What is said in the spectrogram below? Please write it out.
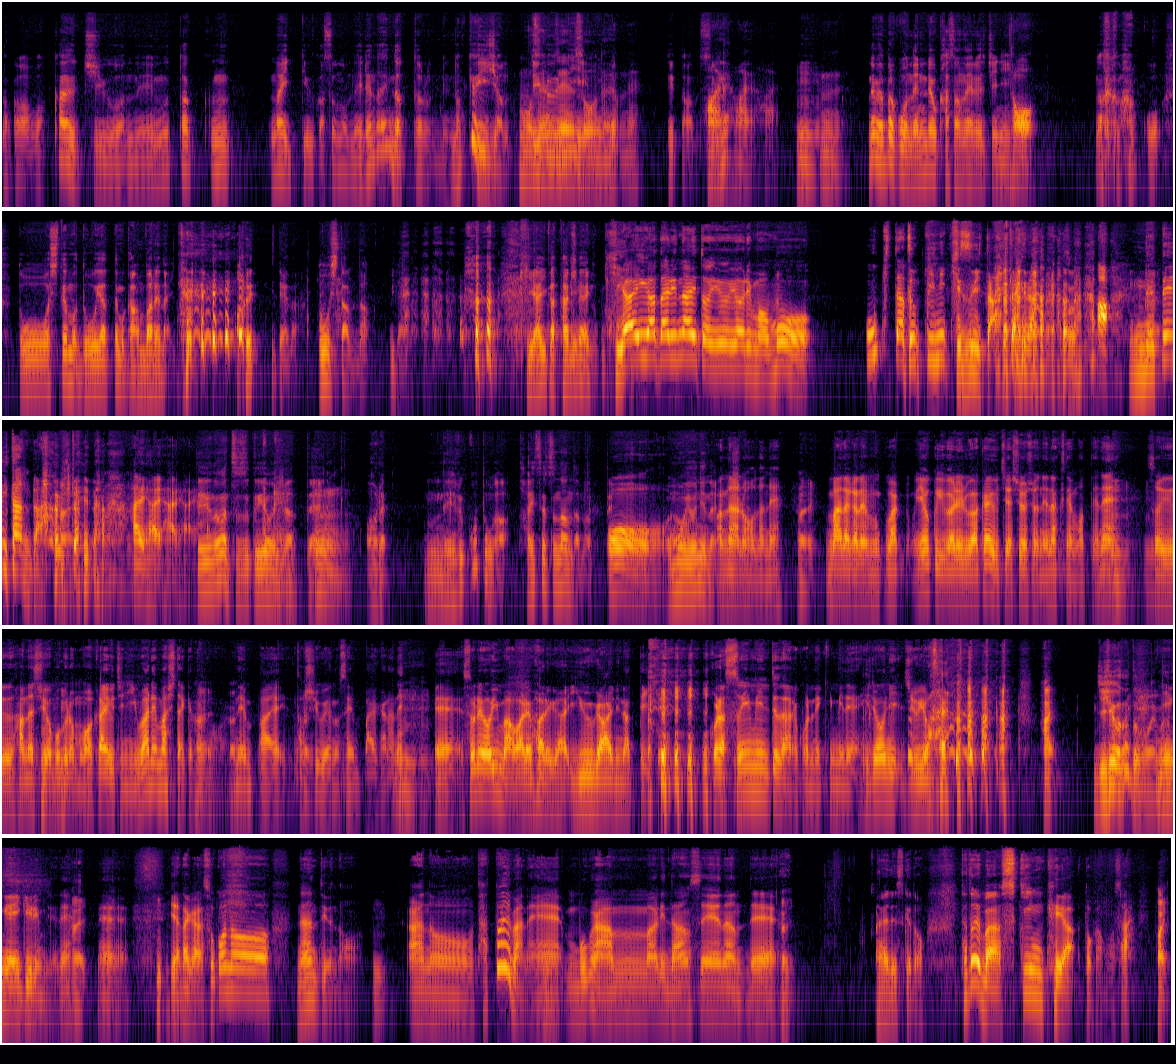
なんか若いうちは眠たくないっていうかその寝れないんだったら寝なきゃいいじゃんっていうふうに思っね。てたんですよはいね。う。でもやっぱりこう年齢を重ねるうちにそなんかこうどうしてもどうやっても頑張れない。あれ？みたいな。どうしたんだ？みたいな。気合が足りないの気合が足りないというよりももう起きた時に気づいたみたいな。あ寝ていたんだ、はい。みたいな、ははいい、はいはいはい。っていうのが続くようになって、うん、あれ？寝ることが大切なんだなって思うようになりまなるほどね。はい、まあだからよく言われる若いうちは少々寝なくてもってね、うんそういう話を僕らも若いうちに言われましたけども、はいはい。年配年上の先輩からね、うんうん。ええそれを今我々が言う側になっていて これは睡眠っていうのはねこれね君ね非常に重要だよ。はい。重要だと思います。人間生きる意味でね、はい。ええ。いやだからそこのなんていうの？うんあの例えばね、僕らあんまり男性なんで、はい。あれですけど例えばスキンケアとかもさはい。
